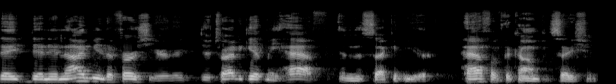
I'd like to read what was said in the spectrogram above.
they, they denied me the first year. They, they tried to give me half in the second year, half of the compensation.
